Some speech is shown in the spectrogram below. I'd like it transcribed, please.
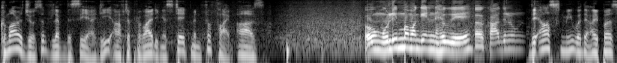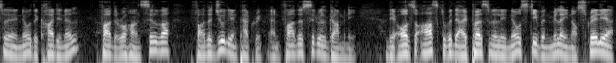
Kumara Joseph left the CID after providing a statement for five hours. They asked me whether I personally know the Cardinal, Father Rohan Silva, Father Julian Patrick, and Father Cyril Gamini. They also asked whether I personally know Stephen Miller in Australia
